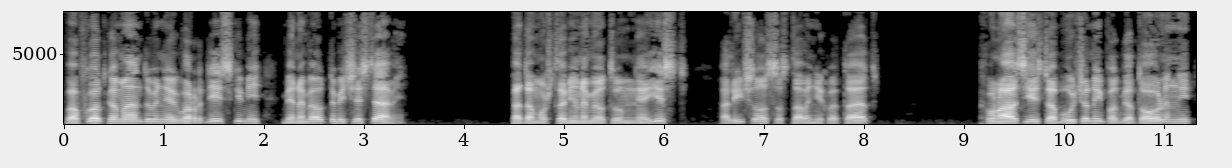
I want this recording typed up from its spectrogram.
в обход командования гвардейскими минометными частями? Потому что минометы у меня есть, а личного состава не хватает. У нас есть обученный подготовленный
